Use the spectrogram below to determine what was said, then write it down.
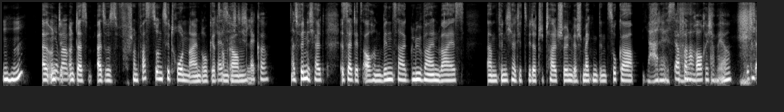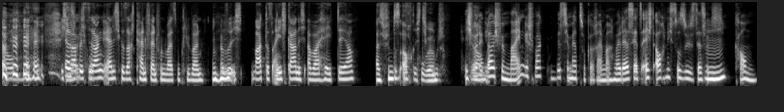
Mhm. Also, und, Nee, und das, also es ist schon fast so ein Zitroneneindruck jetzt am ist richtig Gaumen. lecker. Das finde ich halt, ist halt jetzt auch ein Winzer, Glühwein weiß. Ähm, finde ich halt jetzt wieder total schön. Wir schmecken den Zucker. Ja, der ist Davon da, brauche ich aber- mehr. Ich auch. Ich war wirklich bislang ehrlich gesagt kein Fan von weißem Glühwein. Mhm. Also ich mag das eigentlich gar nicht, aber hey, der Also ich finde das auch richtig cool. gut. Ich würde, Ja. glaube ich, für meinen Geschmack ein bisschen mehr Zucker reinmachen, weil der ist jetzt echt auch nicht so süß. Der ist wirklich Mhm. kaum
